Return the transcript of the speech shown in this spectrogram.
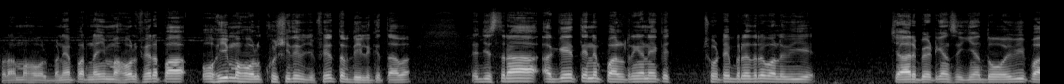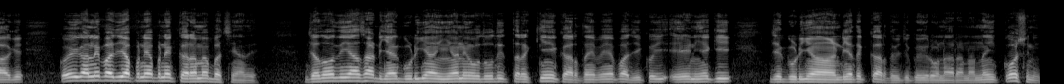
ਥੋੜਾ ਮਾਹੌਲ ਬਣਿਆ ਪਰ ਨਹੀਂ, ਮਾਹੌਲ ਫਿਰ ਆਪਾਂ ਉਹੀ ਮਾਹੌਲ ਖੁਸ਼ੀ ਦੇ ਵਿੱਚ ਫਿਰ ਤਬਦੀਲ ਕੀਤਾ ਵਾ। ਤੇ ਜਿਸ ਤਰ੍ਹਾਂ ਅੱਗੇ ਤਿੰਨ ਪਲ ਰਹੀਆਂ ਨੇ, ਇੱਕ ਛੋਟੇ ਬ੍ਰਦਰ ਵੱਲ ਵੀ ਹੈ ਚਾਰ ਬੇਟੀਆਂ ਸੀਗੀਆਂ, ਦੋ ਇਹ ਵੀ ਪਾ ਕੇ। ਕੋਈ ਗੱਲ ਨਹੀਂ ਭਾਜੀ, ਆਪਣੇ ਆਪਣੇ ਕਰਮ ਹੈ ਬੱਚਿਆਂ ਦੇ। ਜਦੋਂ ਦੀਆਂ ਸਾਡੀਆਂ ਗੁੜੀਆਂ ਆਈਆਂ ਨੇ, ਉਦੋਂ ਦੀ ਤਰੱਕੀਆਂ ਹੀ ਕਰਦੇ ਪਏ ਆ ਭਾਜੀ। ਕੋਈ ਇਹ ਨਹੀਂ ਹੈ ਕਿ ਜੇ ਗੁੜੀਆਂ ਆਂਡੀਆਂ ਤੇ ਘਰ ਦੇ ਵਿੱਚ ਕੋਈ ਰੋਣਾ ਰਾਣਾ, ਨਹੀਂ, ਕੁਛ ਨਹੀਂ।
